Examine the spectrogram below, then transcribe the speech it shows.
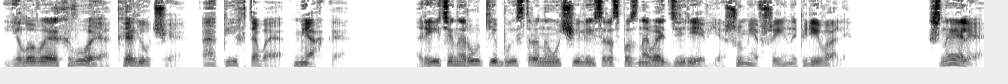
Еловая хвоя колючая, а пихтовая мягкая. Ритины руки быстро научились распознавать деревья, шумевшие на перевале. «Шнеля!»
